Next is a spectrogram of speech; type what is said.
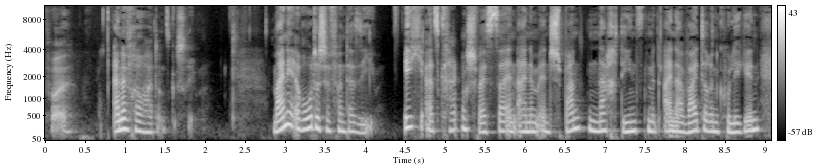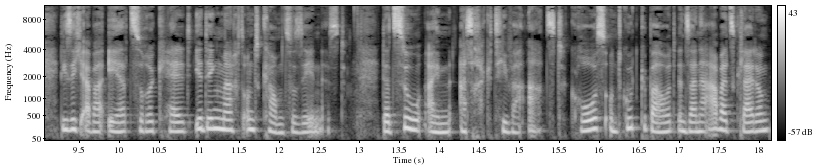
Voll. Eine Frau hat uns geschrieben. Meine erotische Fantasie. Ich als Krankenschwester in einem entspannten Nachtdienst mit einer weiteren Kollegin, die sich aber eher zurückhält, ihr Ding macht und kaum zu sehen ist. Dazu ein attraktiver Arzt, groß und gut gebaut in seiner Arbeitskleidung,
